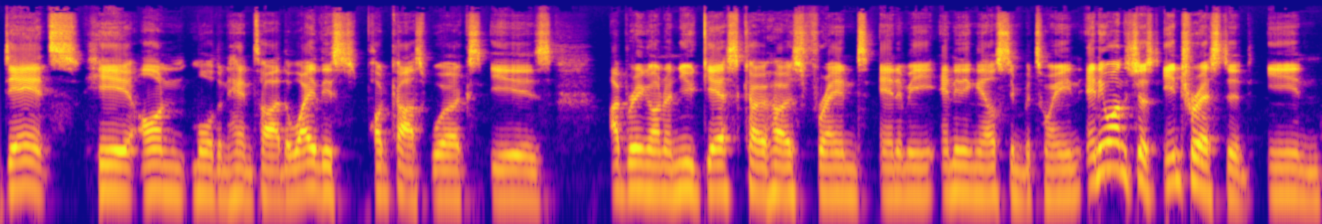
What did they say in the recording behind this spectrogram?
dance here on More Than Hentai, the way this podcast works is I bring on a new guest, co host, friend, enemy, anything else in between. Anyone's just interested in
